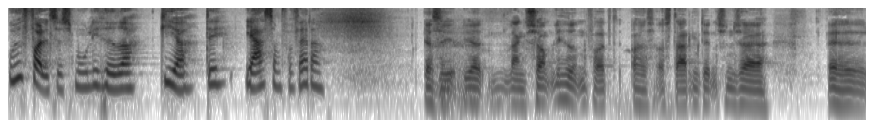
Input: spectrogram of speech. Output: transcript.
udfoldelsesmuligheder giver det jer som forfatter? Altså, ja, langsomligheden, for at, at, at starte med den, synes jeg er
